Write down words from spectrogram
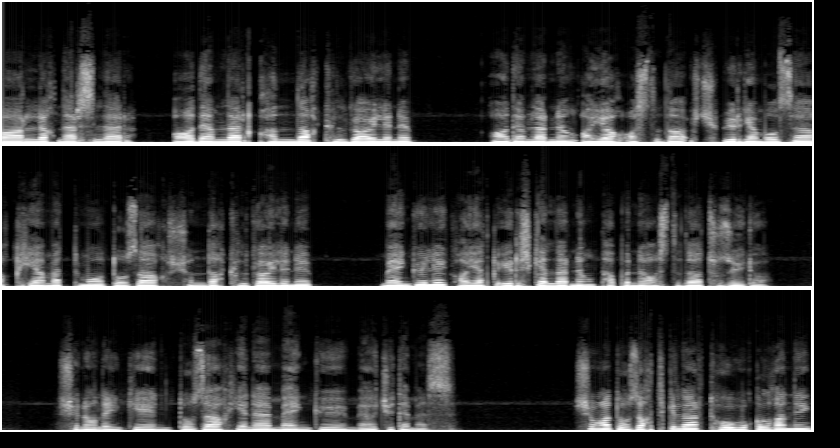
barlıq nərsələr, adamlar qandaq külgə aylanıb, adamlarning oyoq ostida uchib yurgan bo'lsa, qiyomatdimi dozoq shundoq külgə aylanıb, мәңгүлік hayatqa erishganlarning tapini ostida tuzuydi. Shuningdan keyin dozoq yana мәңгі mavjud emas. Шуңа дозақтыкилар тову қылғаннан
